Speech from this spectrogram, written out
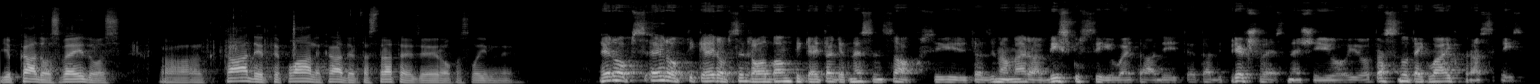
jebkādos veidos. Kādi ir tie plāni, kāda ir tā stratēģija Eiropas līmenī? Eiropas, Eiropa, tikai Eiropas centrālā banka tikai tagad nesen sākusi zinām, mērā diskusiju vai tādi, tādi priekšvēstneši, jo, jo tas noteikti laiku prasīs.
